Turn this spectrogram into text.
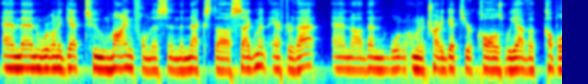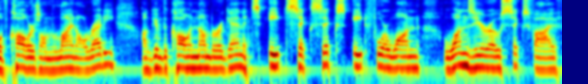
And then we're going to get to mindfulness in the next uh, segment after that and uh, then I'm going to try to get to your calls. We have a couple of callers on the line already. I'll give the call in number again. It's 866 841 1065.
